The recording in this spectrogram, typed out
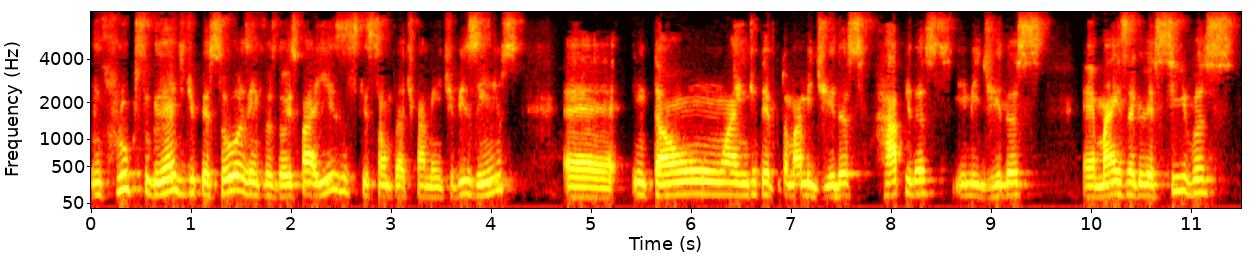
um fluxo grande de pessoas entre os dois países, que são praticamente vizinhos, é, então, a Índia teve que tomar medidas rápidas e medidas é, mais agressivas,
